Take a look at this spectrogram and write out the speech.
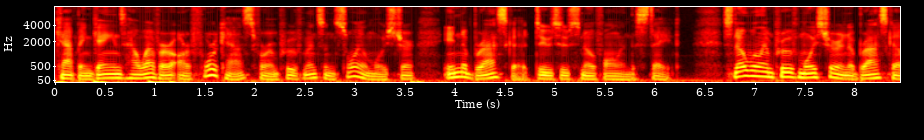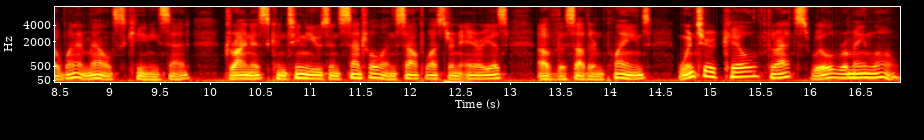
Capping gains, however, are forecasts for improvements in soil moisture in Nebraska due to snowfall in the state. Snow will improve moisture in Nebraska when it melts, Keeney said. Dryness continues in central and southwestern areas of the southern plains. Winter kill threats will remain low.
